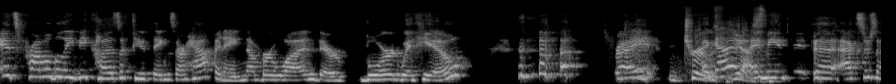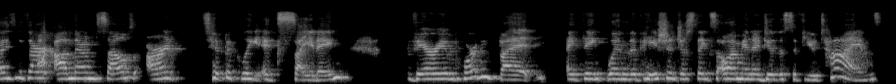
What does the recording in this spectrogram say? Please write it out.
It's probably because a few things are happening. Number one, they're bored with you. right? True. Again, yes. I mean, the exercises are on themselves aren't typically exciting, very important, but I think when the patient just thinks, oh, I'm going to do this a few times,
